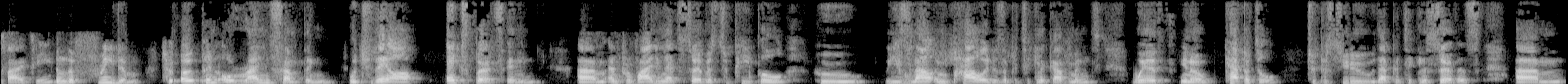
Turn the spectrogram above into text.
society and the freedom to open or run something which they are experts in, um, and providing that service to people who you've now empowered as a particular government with, you know, capital to pursue that particular service. Um,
